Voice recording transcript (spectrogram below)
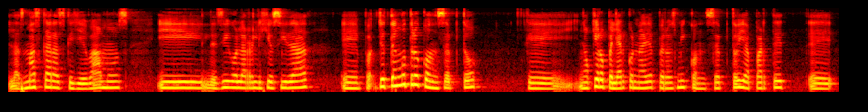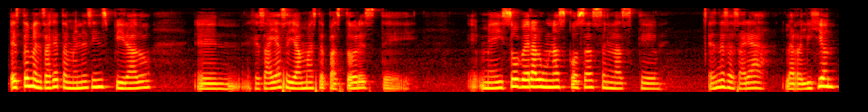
las máscaras que llevamos y les digo, la religiosidad, eh, yo tengo otro concepto que no quiero pelear con nadie, pero es mi concepto y aparte eh, este mensaje también es inspirado en Jesaya se llama este pastor, este me hizo ver algunas cosas en las que es necesaria la religión,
